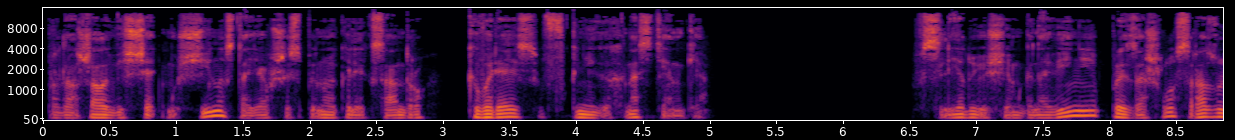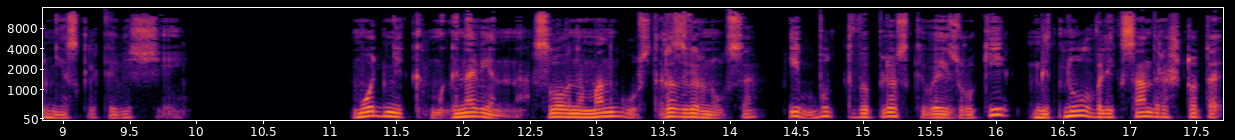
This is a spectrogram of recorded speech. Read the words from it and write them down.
продолжал вещать мужчина, стоявший спиной к Александру, ковыряясь в книгах на стенке. В следующее мгновение произошло сразу несколько вещей. Модник мгновенно, словно мангуст, развернулся и, будто выплескивая из руки, метнул в Александра что-то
